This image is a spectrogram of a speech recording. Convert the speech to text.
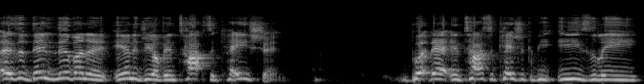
as if they live under an energy of intoxication but that intoxication could be easily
